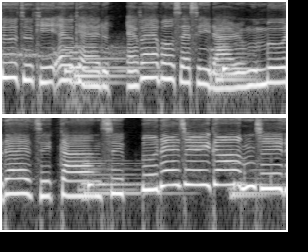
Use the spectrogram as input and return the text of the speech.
続き受ける。エフェボセシラル群れ時間し群れ時間し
